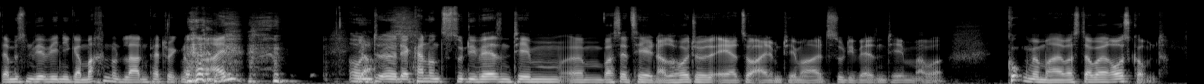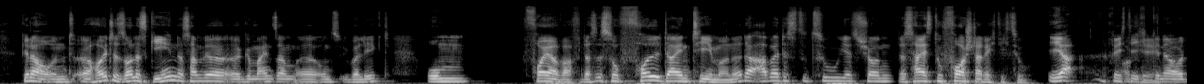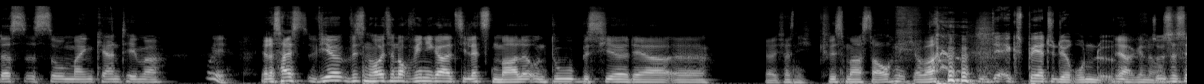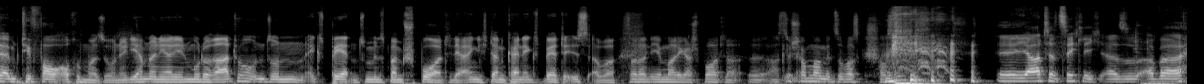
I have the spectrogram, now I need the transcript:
da müssen wir weniger machen und laden Patrick noch mal ein. Und ja. äh, der kann uns zu diversen Themen ähm, was erzählen. Also heute eher zu einem Thema als zu diversen Themen. Aber gucken wir mal, was dabei rauskommt. Genau, und äh, heute soll es gehen, das haben wir äh, gemeinsam äh, uns überlegt, um Feuerwaffen. Das ist so voll dein Thema, ne? Da arbeitest du zu jetzt schon. Das heißt, du forschst da richtig zu. Ja, richtig, okay. genau. Das ist so mein Kernthema. Ui. Ja, das heißt, wir wissen heute noch weniger als die letzten Male und du bist hier der äh, ja, ich weiß nicht, Quizmaster auch nicht, aber. der Experte der Runde. Ja, genau. So ist es ja im TV auch immer so, ne? Die haben dann ja den Moderator und so einen Experten, zumindest beim Sport, der eigentlich dann kein Experte ist, aber. Sondern ehemaliger Sportler. Äh, hast du schon mal mit sowas geschossen? äh, ja, tatsächlich. Also, aber.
